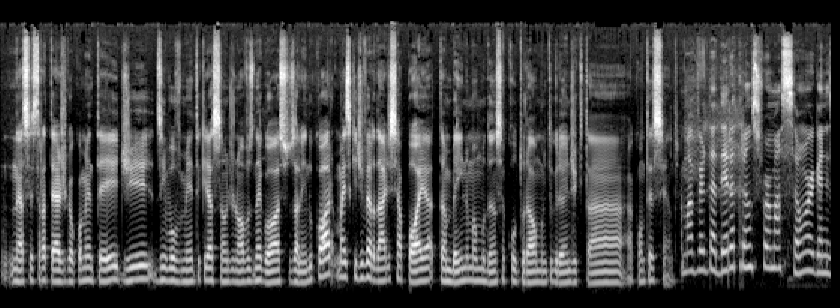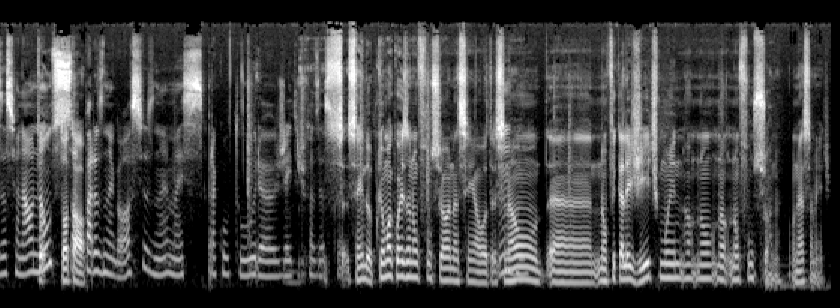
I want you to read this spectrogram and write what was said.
nessa estratégia que eu comentei de desenvolvimento e criação de novos negócios além do core, mas que de verdade se apoia também numa mudança cultural muito grande que está acontecendo. É uma verdadeira transformação organizacional, não Total. só para os negócios, né, mas para a cultura, o jeito de fazer as coisas. Sem dúvida, porque uma coisa não funciona sem a outra, senão uhum. uh, não fica legítimo e não, não, não, não funciona, honestamente.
